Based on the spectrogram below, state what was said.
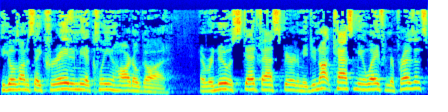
He goes on to say, Create in me a clean heart, O God, and renew a steadfast spirit in me. Do not cast me away from your presence.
